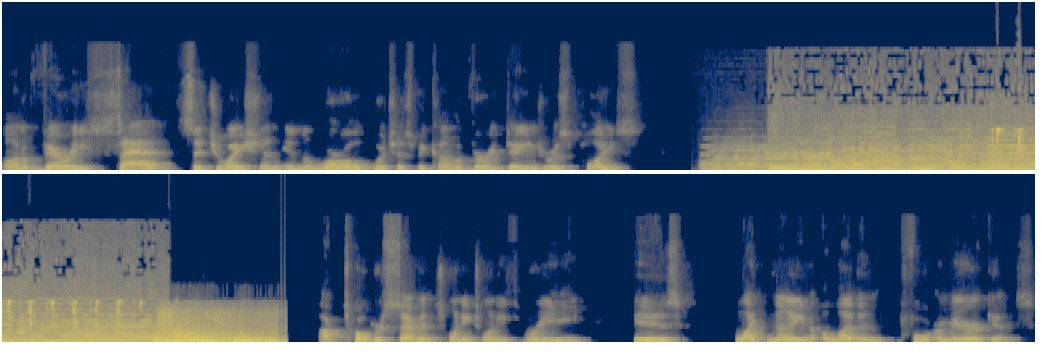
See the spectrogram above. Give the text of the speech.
on a very sad situation in the world, which has become a very dangerous place. October 7th, 2023 is like 9 11 for Americans.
